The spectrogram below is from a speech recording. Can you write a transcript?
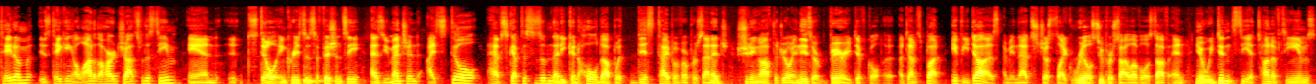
Tatum is taking a lot of the hard shots for this team and it still increases efficiency. As you mentioned, I still have skepticism that he can hold up with this type of a percentage shooting off the drill. And these are very difficult uh, attempts. But if he does, I mean, that's just like real superstar level of stuff. And, you know, we didn't see a ton of teams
